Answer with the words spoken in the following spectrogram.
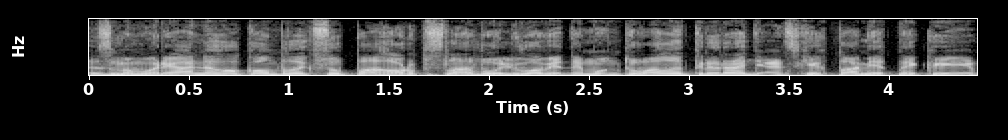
З меморіального комплексу Пагорб слави у Львові демонтували три радянських пам'ятники.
